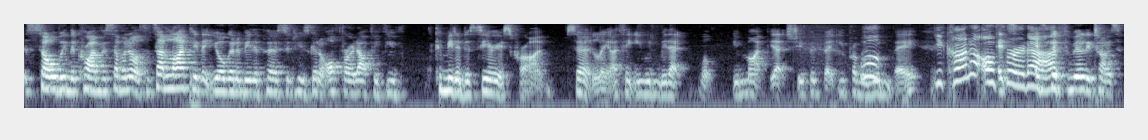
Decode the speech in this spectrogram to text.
solving the crime for someone else. It's unlikely that you're going to be the person who's going to offer it up if you've committed a serious crime. Certainly, I think you wouldn't be that. Well, you might be that stupid, but you probably Well, wouldn't be. You kind of offer It's, it up. it's the familiar ties.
